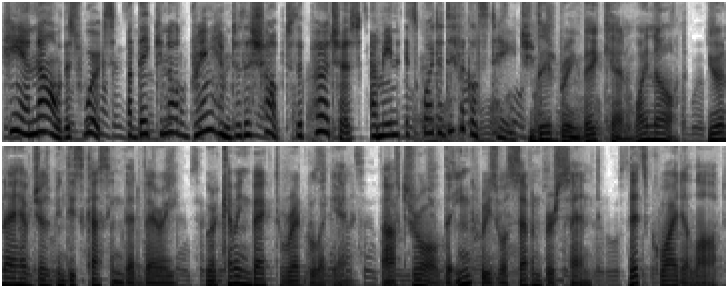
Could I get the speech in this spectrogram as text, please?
here now this works, but they cannot bring him to the shop, to the purchase. I mean, it's quite a difficult stage. They bring, they can, why not? You and I have just been discussing that very. We're coming back to Red Bull again. After all, the increase was 7%. That's quite a lot.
